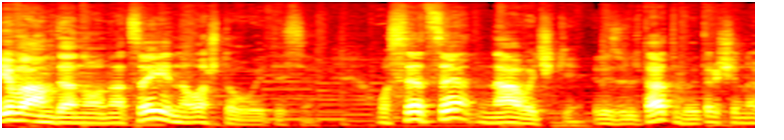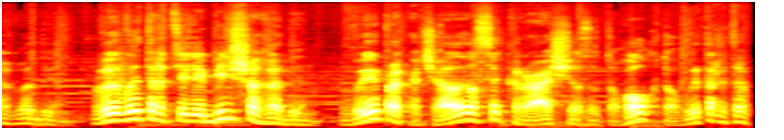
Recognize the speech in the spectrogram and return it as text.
І вам дано на це і налаштовуйтеся. Усе це навички, результат витрачених годин. Ви витратили більше годин, ви прокачалися краще за того, хто витратив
